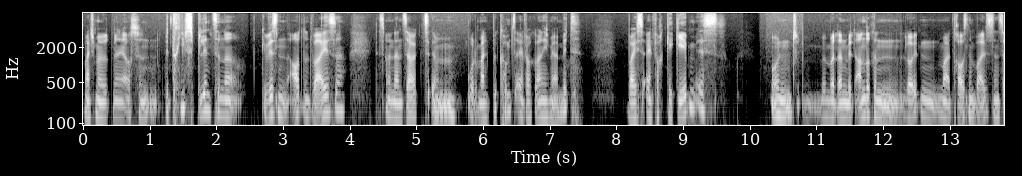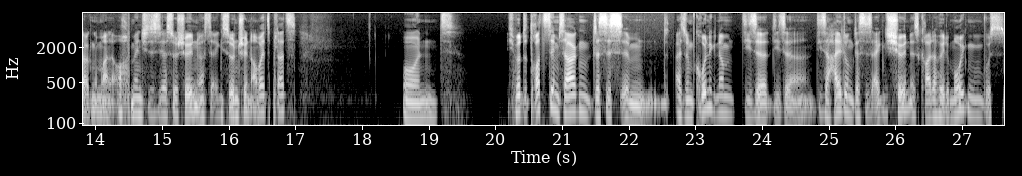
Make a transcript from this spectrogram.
manchmal wird man ja auch so ein betriebsblind zu einer gewissen Art und Weise, dass man dann sagt, ähm, oder man bekommt es einfach gar nicht mehr mit weil es einfach gegeben ist. Und wenn man dann mit anderen Leuten mal draußen im Wald ist, dann sagen wir mal, ach Mensch, das ist ja so schön, du hast ja eigentlich so einen schönen Arbeitsplatz. Und ich würde trotzdem sagen, dass es, ähm, also im Grunde genommen diese, diese, diese Haltung, dass es eigentlich schön ist, gerade heute Morgen, wo es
